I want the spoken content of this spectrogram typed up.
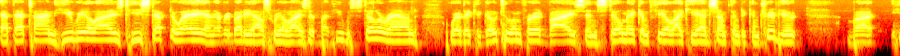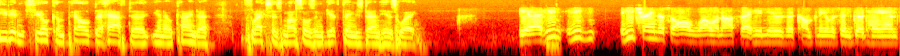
at that time he realized he stepped away and everybody else realized it but he was still around where they could go to him for advice and still make him feel like he had something to contribute but he didn't feel compelled to have to you know kind of flex his muscles and get things done his way. Yeah he he he trained us all well enough that he knew the company was in good hands.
